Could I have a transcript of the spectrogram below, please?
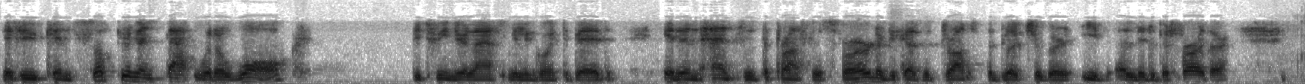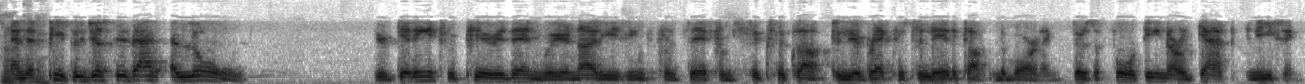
If you can supplement that with a walk between your last meal and going to bed, it enhances the process further because it drops the blood sugar a little bit further. Okay. And if people just do that alone, you're getting into a period then where you're not eating from say from six o'clock till your breakfast till eight o'clock in the morning. There's a 14 hour gap in eating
